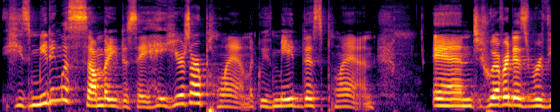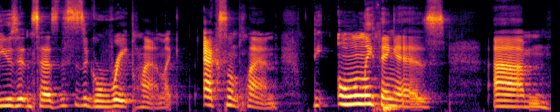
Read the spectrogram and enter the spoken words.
he's meeting with somebody to say, hey, here's our plan. Like we've made this plan, and whoever it is reviews it and says, this is a great plan, like excellent plan. The only thing is, um,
